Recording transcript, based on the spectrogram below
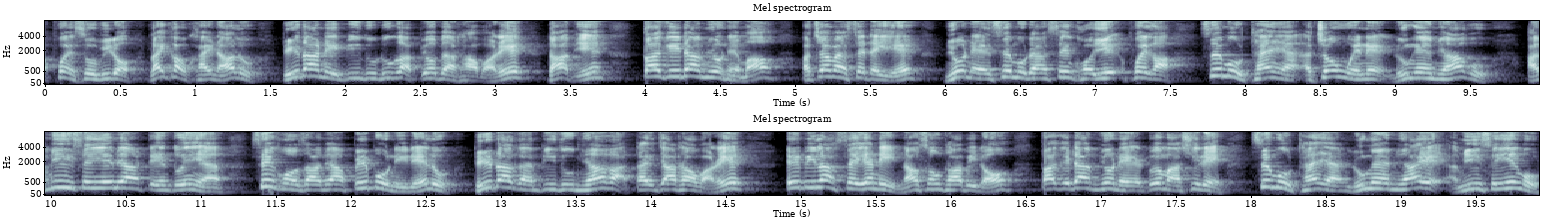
အဖွဲ့ဆိုပြီးတော့လိုက်ကောက်ခိုင်းတာလို့ဒေသနေပြည်သူတို့ကပြောပြထားပါတယ်ဒါ့အပြင်တာဂေတမြို့နယ်မှာအကြမ်းဖက်စစ်တပ်ရဲ့မြို့နယ်စစ်မှုထမ်းစင်ခေါ်ရေးအဖွဲ့ကစစ်မှုထမ်းရန်အကျုံးဝင်တဲ့လူငယ်များကိုအမည်စည်ရင်းများတင်သွင်းရန်စင်ခေါ်စာများပေးပို့နေတယ်လို့ဒေသခံပြည်သူများကတိုင်ကြားထားပါတယ် အေပီလာ10ရက်နေ့နောက်ဆုံးထားပြီးတော့တာဂေတမြို့နယ်အတွင်းမှာရှိတဲ့စစ်မှုထမ်းရန်လူငယ်များရဲ့အမည်စည်ရင်းကို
